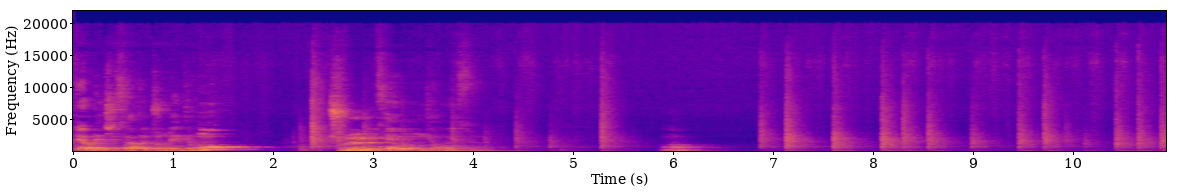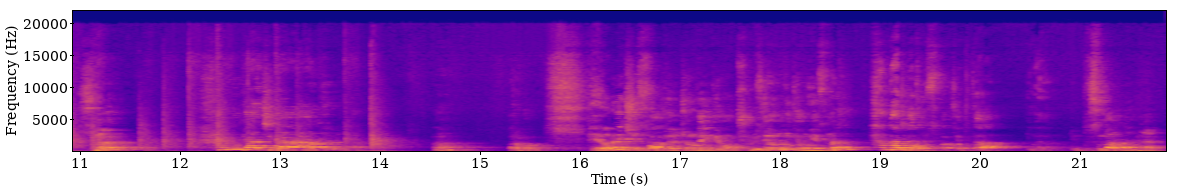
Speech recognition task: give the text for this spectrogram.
배열의 질서가 결정된 경우, 줄 세우는 경우의 수는, 어? 수는 한 가지가 되어버린다. 어? 뭐라고? 배열의 질서가 결정된 경우, 줄 세우는 경우에서는 한 가지가 될 수밖에 없다. 이거야. 이게 무슨 말이냐면은,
